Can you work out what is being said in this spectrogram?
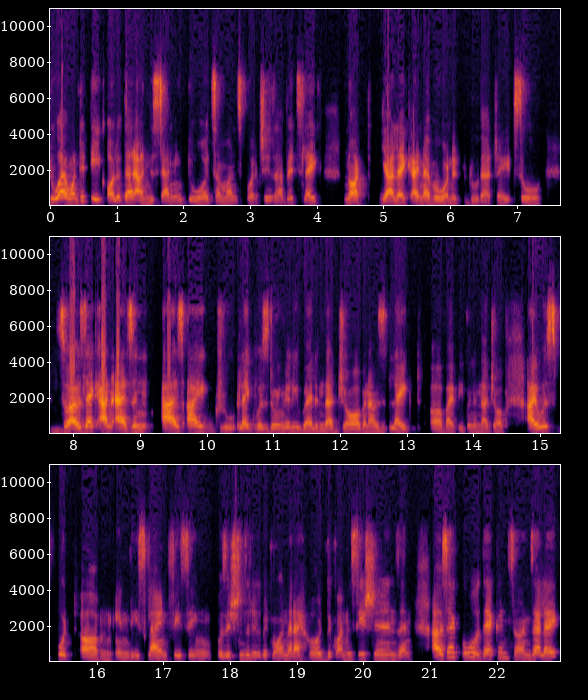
do i want to take all of that understanding towards someone's purchase habits? Like not yeah like i never wanted to do that right? So mm-hmm. so i was like and as in as i grew like was doing really well in that job and i was liked uh, by people in that job. I was put um, in these client facing positions a little bit more. And when I heard the conversations, and I was like, oh, their concerns are like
